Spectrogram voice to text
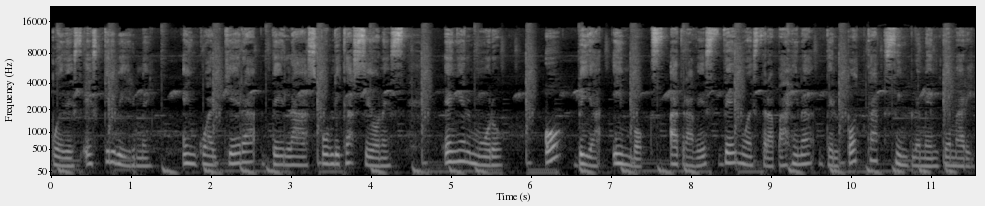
Puedes escribirme en cualquiera de las publicaciones en el muro o vía inbox a través de nuestra página del podcast Simplemente Mari.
